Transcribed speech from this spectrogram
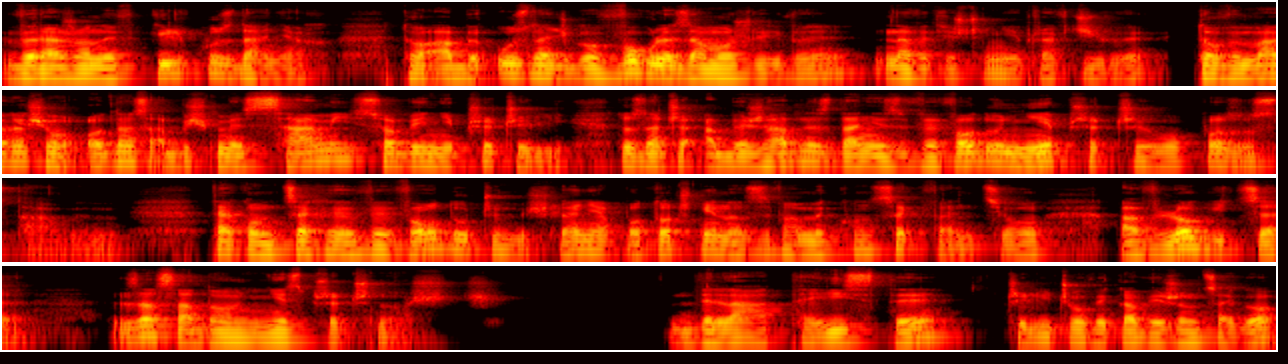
wyrażony w kilku zdaniach, to aby uznać go w ogóle za możliwy, nawet jeszcze nieprawdziwy, to wymaga się od nas, abyśmy sami sobie nie przeczyli, to znaczy, aby żadne zdanie z wywodu nie przeczyło pozostałym. Taką cechę wywodu czy myślenia potocznie nazywamy konsekwencją, a w logice zasadą niesprzeczności. Dla teisty, czyli człowieka wierzącego,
